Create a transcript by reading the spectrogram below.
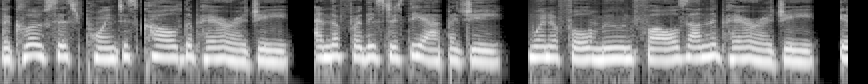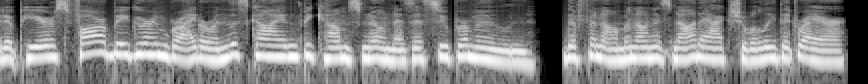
The closest point is called the perigee, and the furthest is the apogee. When a full moon falls on the perigee, it appears far bigger and brighter in the sky and becomes known as a supermoon. The phenomenon is not actually that rare,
